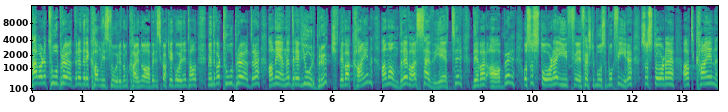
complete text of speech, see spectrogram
Her var det to brødre. Dere kan historien om Kain og Abel. skal ikke gå inn i tall, Men det var to brødre. Han ene drev jordbruk. Det var Kain. Han andre var sauegjeter. Det var Abel. Og så står det i første Mosebok 4 så står det at Kain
